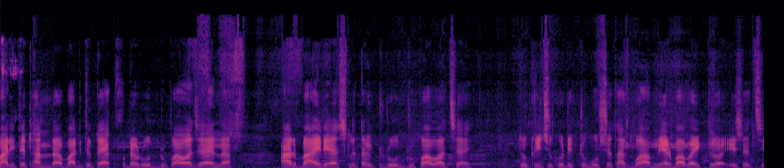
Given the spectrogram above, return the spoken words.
বাড়িতে ঠান্ডা, বাড়িতে তো এক ফোঁটা রৌদ্রু পাওয়া যায় না। আর বাইরে আসলে তাও একটু রৌদ্রু পাওয়া যায়। তো কিছুক্ষণ একটু বসে থাকব, আমি আর বাবা একটু এসেছি।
